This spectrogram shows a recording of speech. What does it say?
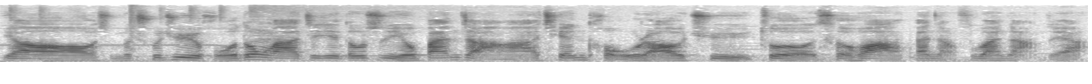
要什么出去活动啊，这些都是由班长啊牵头，然后去做策划，班长、副班长这样。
